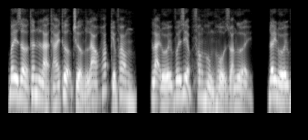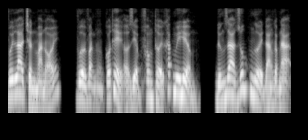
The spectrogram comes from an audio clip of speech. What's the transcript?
Bây giờ thân là thái thượng trưởng lao hoắc kiếm phong, lại đối với Diệp Phong hùng hổ doa người, đây đối với La Trần mà nói, vừa vặn có thể ở Diệp Phong thời khắc nguy hiểm, đứng ra giúp người đang gặp nạn.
